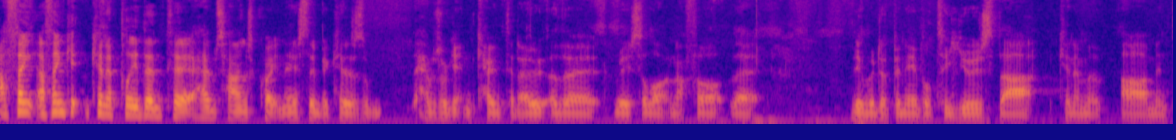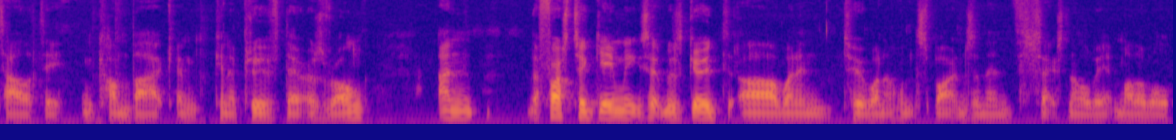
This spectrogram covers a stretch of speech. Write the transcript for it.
I think I think it kind of played into Hibs' hands quite nicely because Hibs were getting counted out of the race a lot, and I thought that they would have been able to use that kind of uh, mentality and come back and kind of prove doubters wrong. And the first two game weeks it was good, uh, winning two one at home to Spartans and then six 0 away at Motherwell.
